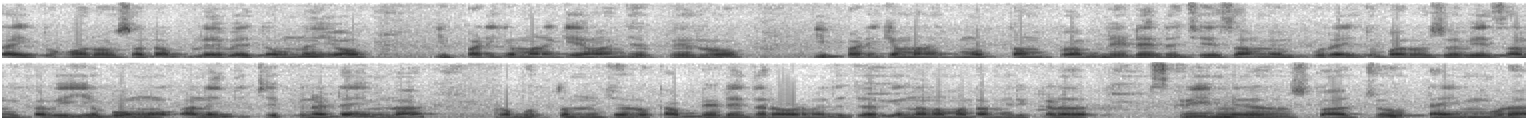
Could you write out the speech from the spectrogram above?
రైతు రైతు భరోసా డబ్బులు ఏవైతే ఉన్నాయో ఇప్పటికే మనకి ఏమని చెప్పారు ఇప్పటికే మనకి మొత్తం కంప్లీట్ అయితే చేసాం మేము రైతు భరోసా వేసాం ఇక వేయబోము అని అయితే చెప్పిన టైంన ప్రభుత్వం నుంచి ఒక అప్డేట్ అయితే రావడం అయితే జరిగిందనమాట మీరు ఇక్కడ స్క్రీన్ మీద చూసుకోవచ్చు. టైం కూడా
